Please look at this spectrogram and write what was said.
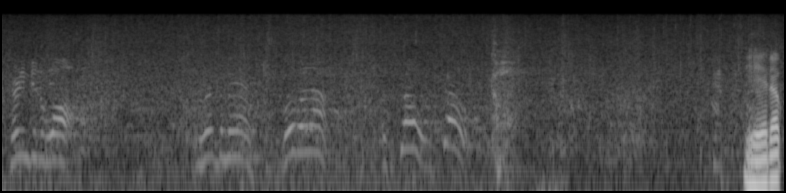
returning to the wall. You heard the man. Moving up. Let's go, let's go. Come on. Get up.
